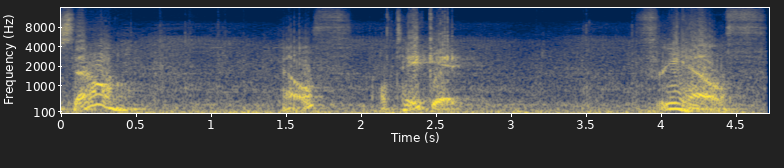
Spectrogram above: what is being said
Is that all health? I'll take it. Free health.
